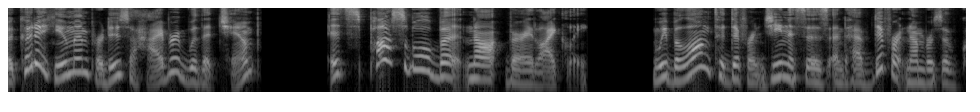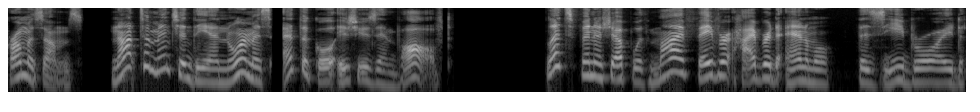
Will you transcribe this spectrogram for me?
but could a human produce a hybrid with a chimp? It's possible, but not very likely. We belong to different genuses and have different numbers of chromosomes, not to mention the enormous ethical issues involved. Let's finish up with my favorite hybrid animal, the zebroid.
